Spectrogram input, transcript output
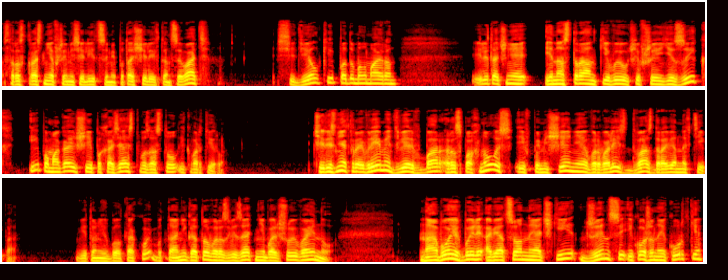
с раскрасневшимися лицами потащили их танцевать. «Сиделки», — подумал Майрон, — или, точнее, иностранки, выучившие язык и помогающие по хозяйству за стол и квартиру. Через некоторое время дверь в бар распахнулась, и в помещение ворвались два здоровенных типа. Вид у них был такой, будто они готовы развязать небольшую войну. На обоих были авиационные очки, джинсы и кожаные куртки,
